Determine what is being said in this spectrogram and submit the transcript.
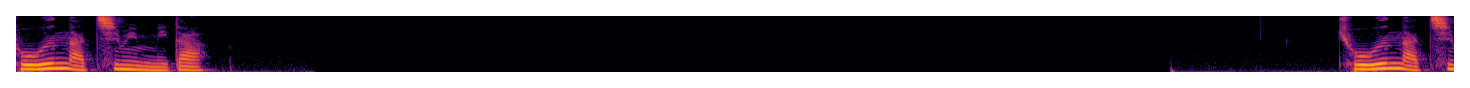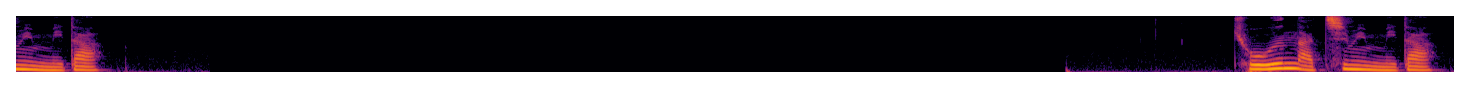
좋은 아침입니다. 좋은 아침입니다. 좋은 아침입니다.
